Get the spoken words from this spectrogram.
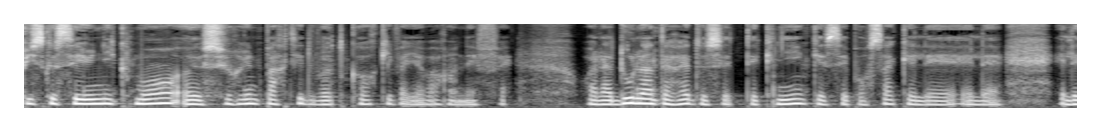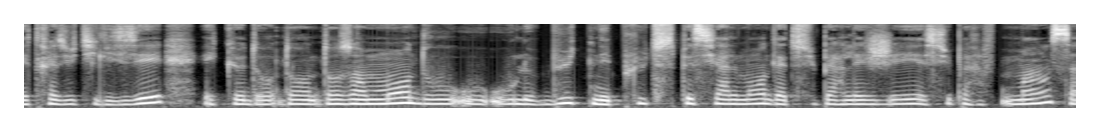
puisque c'est uniquement sur une partie de votre corps qu'il va y avoir un effet. Voilà, d'où l'intérêt de cette technique et c'est pour ça qu'elle est, elle est, elle est très utilisée et que dans, un monde où, le but n'est plus spécialement d'être super léger et super mince,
